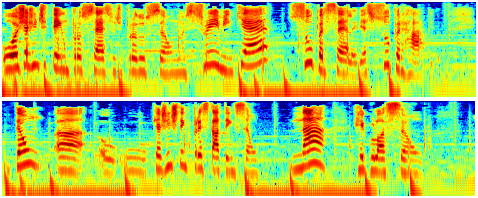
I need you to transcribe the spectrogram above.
Hoje a gente tem um processo de produção no streaming que é super celery, é super rápido. Então, o, o, que a gente tem que prestar atenção na regulação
